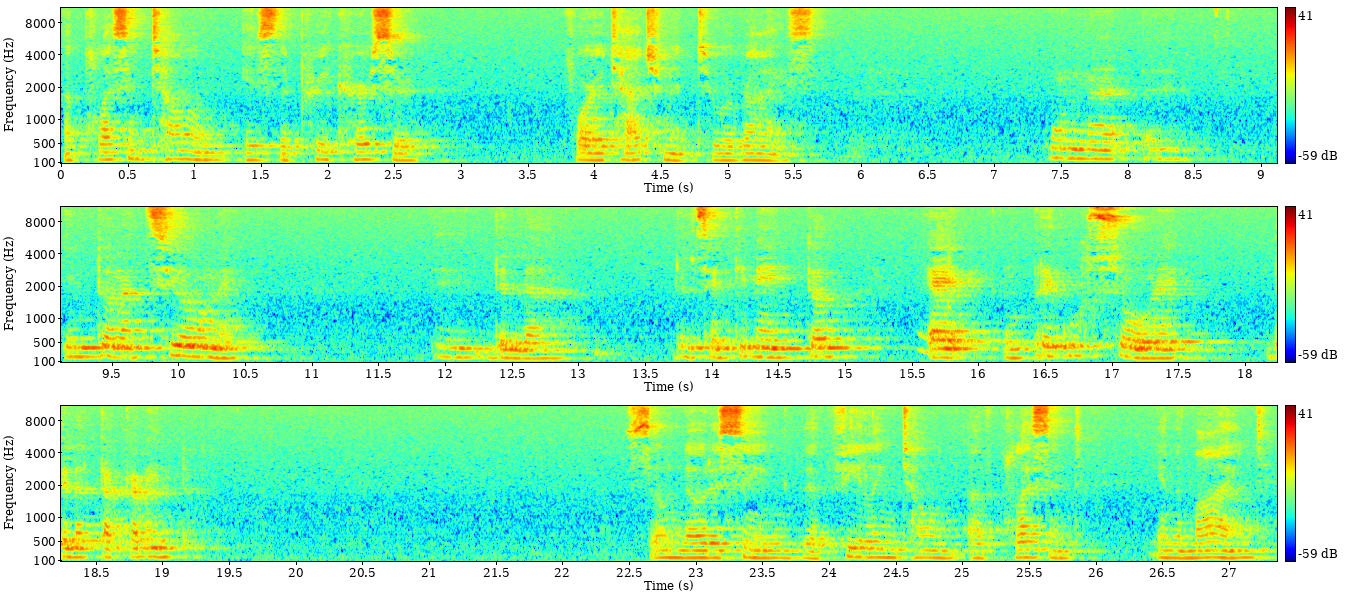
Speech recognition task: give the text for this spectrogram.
A pleasant tone is the precursor for attachment to arise. Un'intonazione eh, del, del sentimento è un precursore dell'attaccamento. So, noticing the feeling tone of pleasant in the mind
